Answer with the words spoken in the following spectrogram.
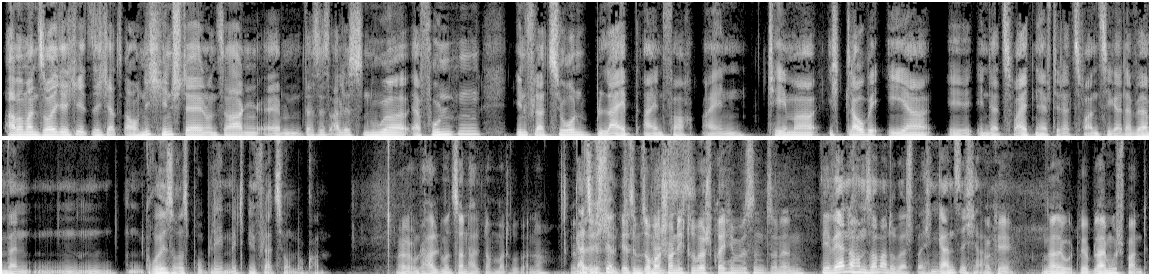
Aber man sollte sich jetzt auch nicht hinstellen und sagen, ähm, das ist alles nur erfunden. Inflation bleibt einfach ein Thema. Ich glaube eher äh, in der zweiten Hälfte der 20er, da werden wir ein, ein größeres Problem mit Inflation bekommen. Ja, und halten wir uns dann halt nochmal drüber, ne? Wenn ganz wir bestimmt. Jetzt im Sommer ganz schon nicht drüber sprechen müssen, sondern. Wir werden noch im Sommer drüber sprechen, ganz sicher. Okay, na gut, wir bleiben gespannt.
